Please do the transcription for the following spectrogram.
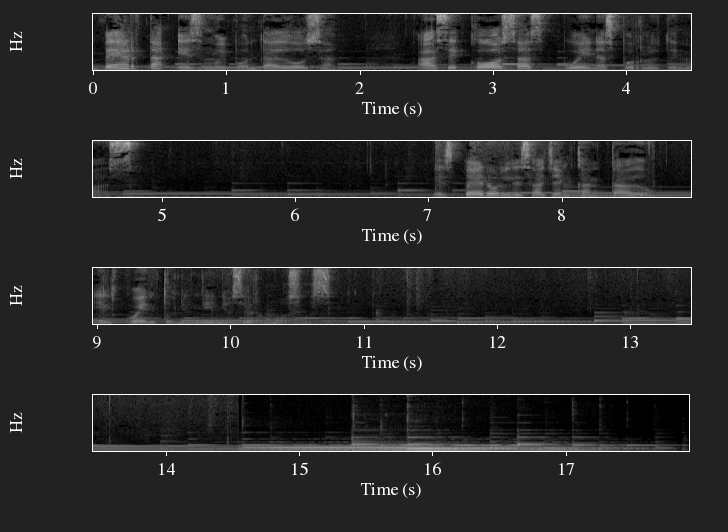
Berta es muy bondadosa, hace cosas buenas por los demás. Espero les haya encantado el cuento, mis niños hermosos.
